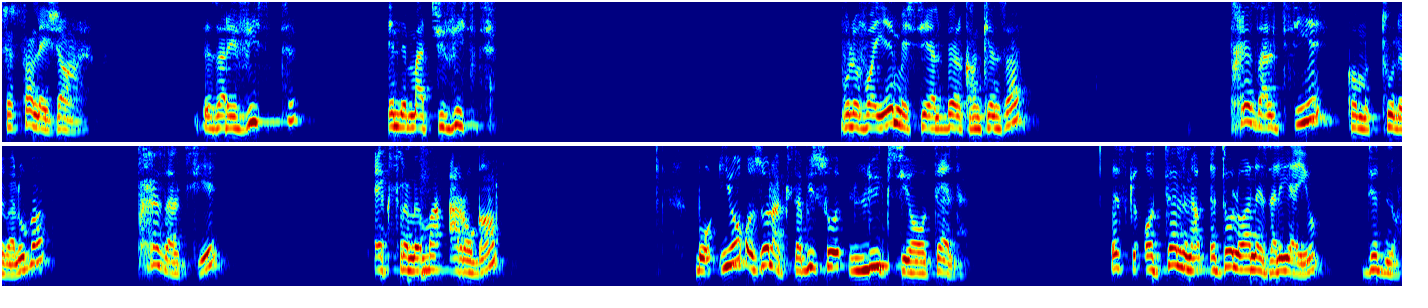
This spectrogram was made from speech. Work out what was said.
Ce sont les genres les arrivistes et les matuvistes. Vous le voyez monsieur Albert Kankenza? Très altier comme tous les Baluba très altier. Extrêmement arrogant. Bon yo ozolakisa biso luxe ya hotel est ce que hotel na etolo wana ezali ya yo? Dites-nous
